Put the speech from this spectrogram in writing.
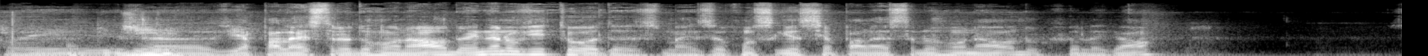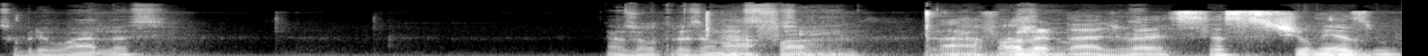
Foi, Rapidinho. Já vi a palestra do Ronaldo, ainda não vi todas, mas eu consegui assistir a palestra do Ronaldo, foi legal. Sobre o wireless. As outras eu não ah, assisti fala. ainda. Ah, fala a verdade, velho. Você assistiu mesmo?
